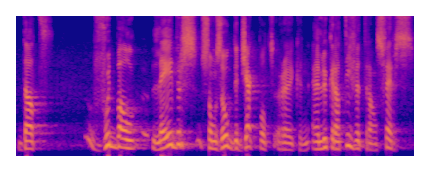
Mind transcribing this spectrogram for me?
dat voetballeiders soms ook de jackpot ruiken en lucratieve transfers.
